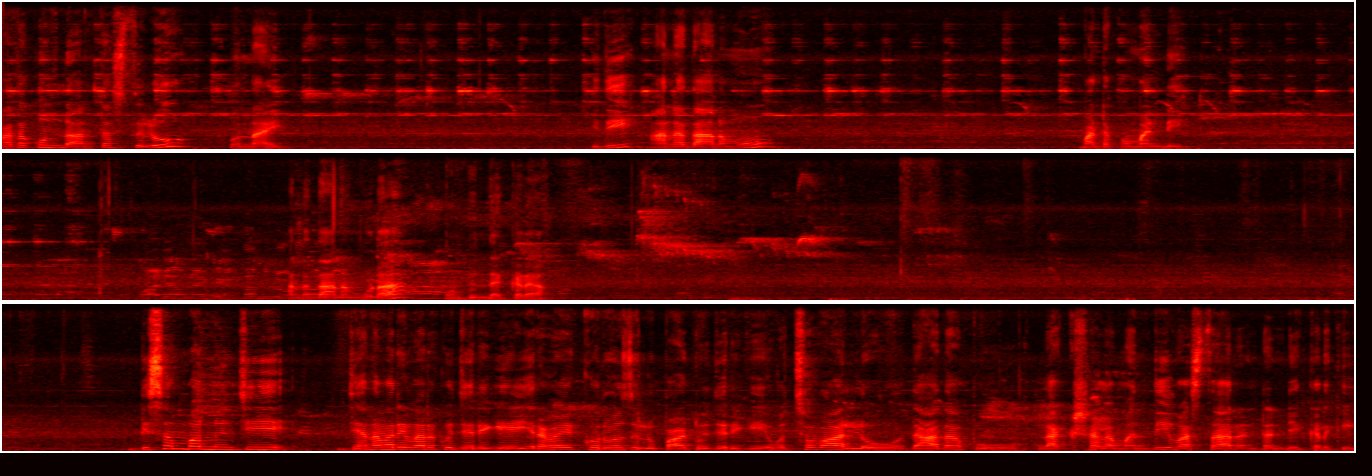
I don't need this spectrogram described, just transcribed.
పదకొండు అంతస్తులు ఉన్నాయి. ఇది అన్నదానము మంటపం అండి. అన్నదానం కూడా ఉంటుంది అక్కడ. డిసెంబర్ నుంచి జనవరి వరకు జరిగే ఇరవై ఒక్క రోజుల పాటు జరిగే ఉత్సవాల్లో దాదాపు లక్షల మంది వస్తారంటండి ఇక్కడికి.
